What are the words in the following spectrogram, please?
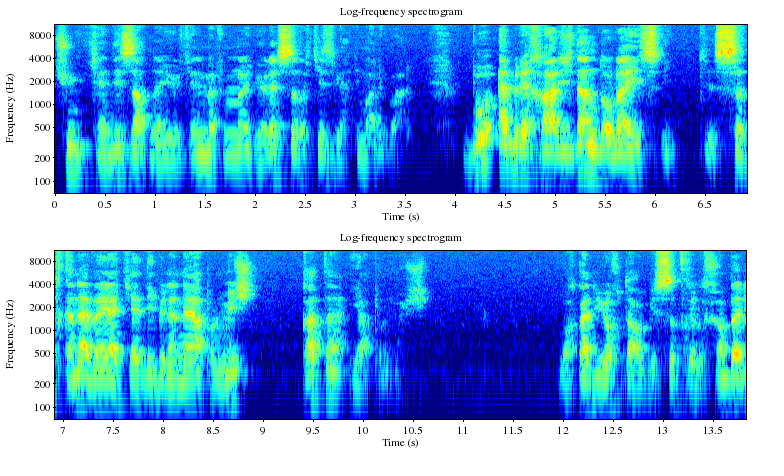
Çünkü kendi zatına göre, kendi mefhumuna göre sıdk bir ihtimali var Bu emri hariciden dolayı sıdkına veya kedibine ne yapılmış? Kata yapılmış. وقد يقطع بصدق الخبر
